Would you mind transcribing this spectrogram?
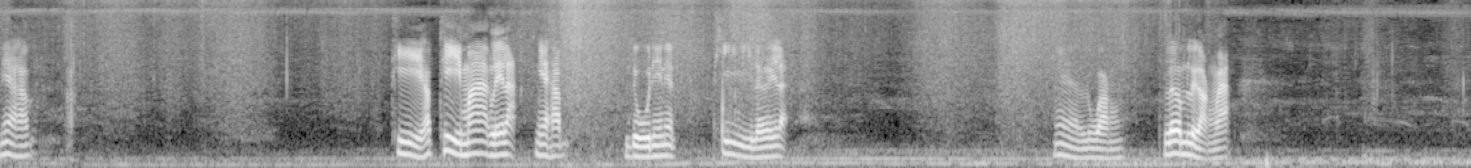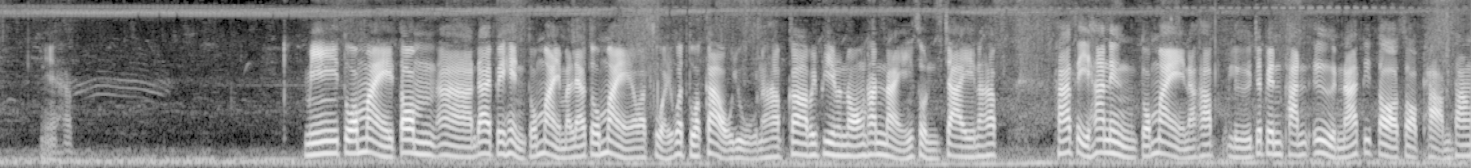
เนี่ยครับ ที่ครับที่มากเลยล่ะ เนี่ยครับ ดูนี่เนี่ยที่เลยแหละเนี่ยรวงเริ่มเหลืองแล้วเนี่ยครับ มีตัวใหม่ต้อมอ่าได้ไปเห็นตัวใหม่มาแล้วตัวใหม่ว่าสวยกว่าตัวเก่าอยู่นะครับ ก็พี่พี่ๆน้องท่านไหนสนใจนะครับ 5451 ตัวใหม่นะครับ หรือจะเป็นพันธุ์อื่นนะ ติดต่อสอบถามทาง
